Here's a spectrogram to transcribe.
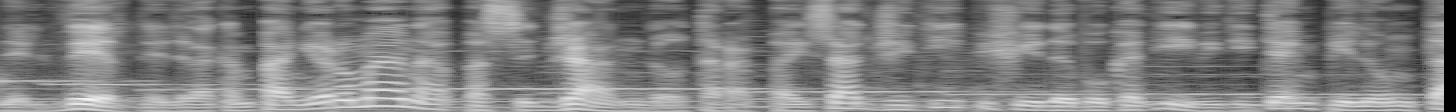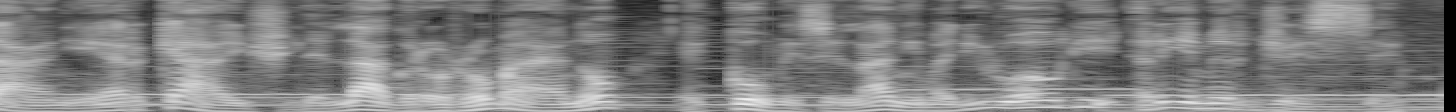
nel verde della campagna romana, passeggiando tra paesaggi tipici ed evocativi di tempi lontani e arcaici dell'agro romano, è come se l'anima di luoghi riemergesse.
